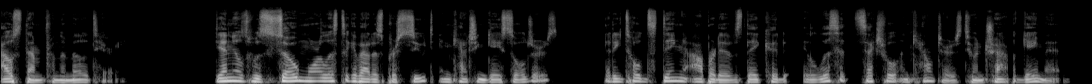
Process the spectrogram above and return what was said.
oust them from the military. Daniels was so moralistic about his pursuit in catching gay soldiers that he told sting operatives they could elicit sexual encounters to entrap gay men,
